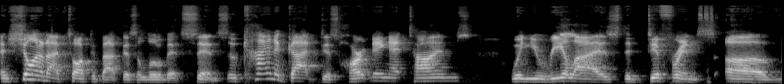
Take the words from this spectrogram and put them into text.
and Sean and I have talked about this a little bit since, it kind of got disheartening at times when you realize the difference of,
